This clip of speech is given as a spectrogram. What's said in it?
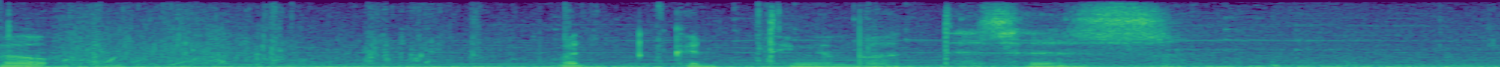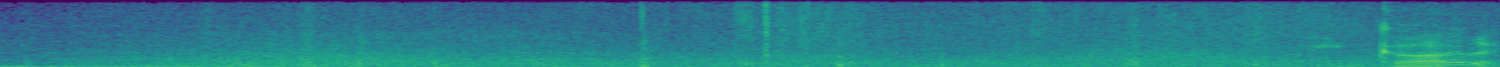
Well, what good thing about this is we got it.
